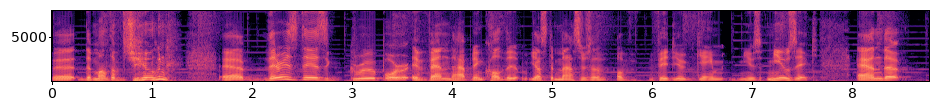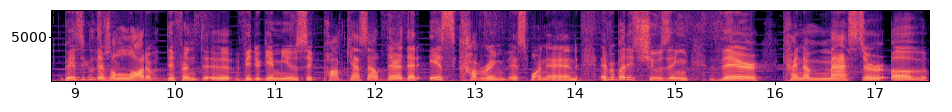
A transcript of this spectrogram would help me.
uh, the month of June, uh, there is this group or event happening called the, just the Masters of, of Video Game mus- Music, and uh, basically there's a lot of different uh, video game music podcasts out there that is covering this one and everybody's choosing their kind of master of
